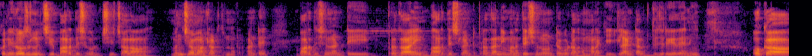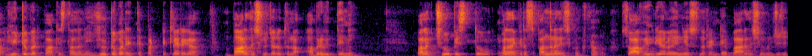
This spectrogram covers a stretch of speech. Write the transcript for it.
కొన్ని రోజుల నుంచి భారతదేశం గురించి చాలా మంచిగా మాట్లాడుతున్నారు. అంటే భారతదేశం లాంటి ప్రధాని భారతదేశం లాంటి ప్రధాని మన దేశంలో ఉంటే కూడా మనకి ఇలాంటి అభివృద్ధి జరిగేదని ఒక యూట్యూబర్ పాకిస్తాన్లోని యూట్యూబర్ అయితే పర్టికులర్గా భారతదేశంలో జరుగుతున్న అభివృద్ధిని వాళ్ళకి చూపిస్తూ వాళ్ళ దగ్గర స్పందన తీసుకుంటున్నాడు. సో ఆ వీడియోలో ఏం చేస్తున్నారంటే భారతదేశం గురించి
